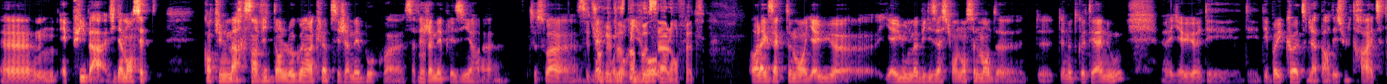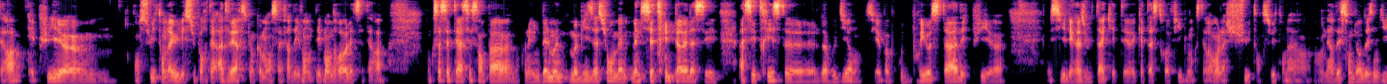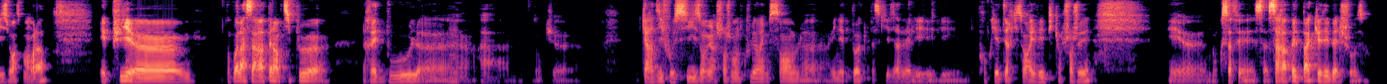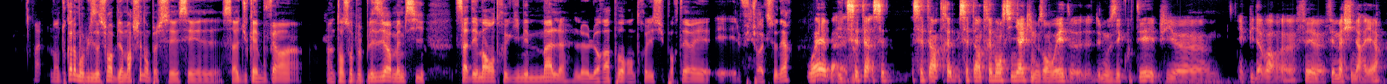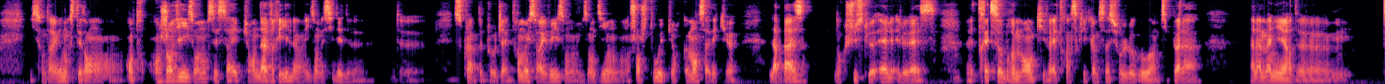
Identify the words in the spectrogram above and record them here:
et puis, bah, évidemment, cette, quand une marque s'invite dans le logo d'un club, c'est jamais beau, quoi. Ça fait mm. jamais plaisir, que ce soit. c'est toujours quelque chose d'un peu sale, en fait. Voilà, exactement. Il y a eu, il y a eu une mobilisation non seulement de, de, de notre côté à nous, il y a eu des, des, des, boycotts de la part des ultras, etc. Et puis, Ensuite, on a eu les supporters adverses qui ont commencé à faire des, des banderoles, etc. Donc ça, c'était assez sympa. Donc on a eu une belle mobilisation, même, même si c'était une période assez, assez triste, euh, je dois vous dire. s'il n'y avait pas beaucoup de bruit au stade et puis euh, aussi les résultats qui étaient catastrophiques. Donc c'était vraiment la chute. Ensuite, on, a, on est redescendu en deuxième division à ce moment-là. Et puis, euh, donc voilà, ça rappelle un petit peu Red Bull. Mm. À, donc Cardiff aussi, ils ont eu un changement de couleur, il me semble, euh, à une époque, parce qu'ils avaient les, propriétaires qui sont arrivés puis qui ont changé. Et euh, donc ça fait, ça, rappelle pas que des belles choses. en tout cas, la mobilisation a bien marché, n'empêche, ça a dû quand même vous faire un, un temps soit peu plaisir, même si ça démarre entre guillemets mal le, rapport entre les supporters et, le futur actionnaire. Ouais, bah, c'était, un très, c'était un très bon signal qu'ils nous envoyaient de, de nous écouter et puis euh, et puis d'avoir euh, fait, fait machine arrière. Ils sont arrivés, donc c'était en, en, janvier ils ont annoncé ça et puis en avril ils ont décidé de, de scrap the project. Vraiment ils sont arrivés, ils ont ils ont dit on, change tout et puis on recommence avec euh, la base. Donc juste le L et le S, mmh. très sobrement, qui va être inscrit comme ça sur le logo, un petit peu à la à la manière de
